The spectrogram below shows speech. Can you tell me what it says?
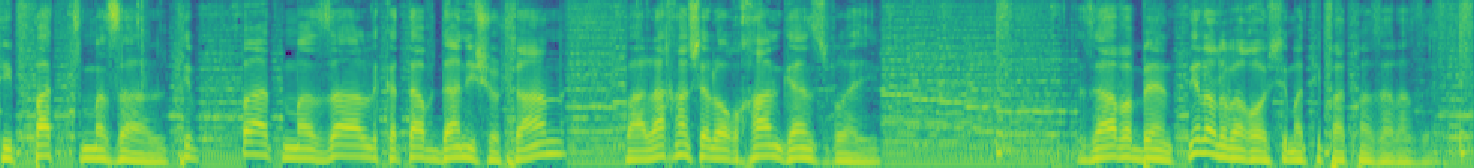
טיפת מזל. טיפת מזל כתב דני שושן, והלחן של אורחן גנסברי. זהבה בן, תני לנו בראש עם הטיפת מזל הזה.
